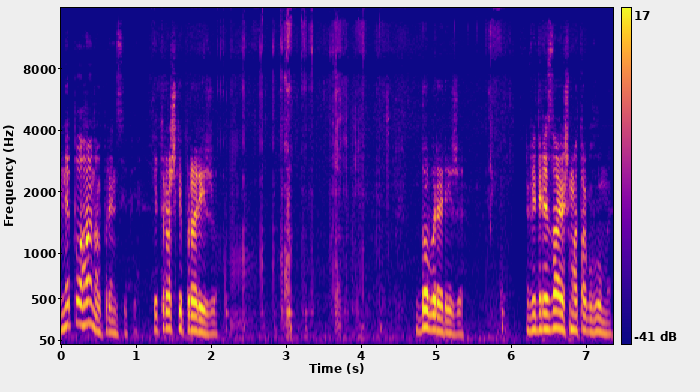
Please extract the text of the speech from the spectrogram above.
Непогано, в принципі. І трошки проріжу. Добре ріже. Відрізаю шматок гуми.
